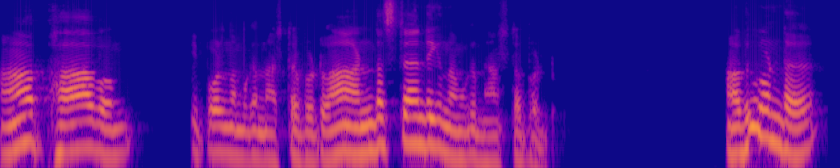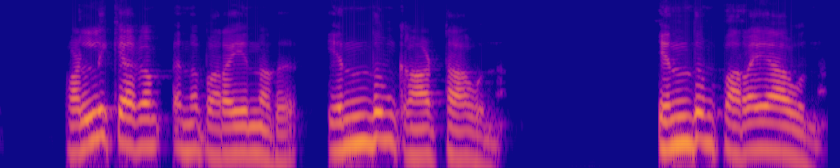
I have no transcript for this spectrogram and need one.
ആ ഭാവം ഇപ്പോൾ നമുക്ക് നഷ്ടപ്പെട്ടു. ആ അണ്ടർസ്റ്റാൻഡിങ് നമുക്ക് നഷ്ടപ്പെട്ടു. അതുകൊണ്ട് പള്ളിക്കകം എന്ന് പറയുന്നത് എന്തും കാട്ടാവുന്ന എന്തും പറയാവുന്ന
